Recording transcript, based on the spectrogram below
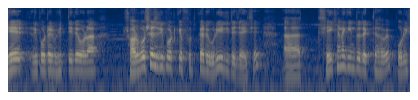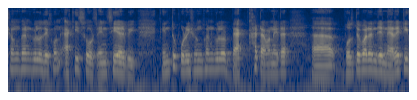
যে রিপোর্টের ভিত্তিতে ওরা সর্বশেষ রিপোর্টকে ফুৎকারে উড়িয়ে দিতে চাইছে সেইখানে কিন্তু দেখতে হবে পরিসংখ্যানগুলো দেখুন একই সোর্স এনসিআরবি কিন্তু পরিসংখ্যানগুলোর ব্যাখ্যাটা মানে এটা বলতে পারেন যে ন্যারেটিভ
